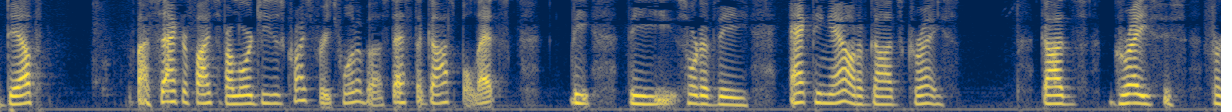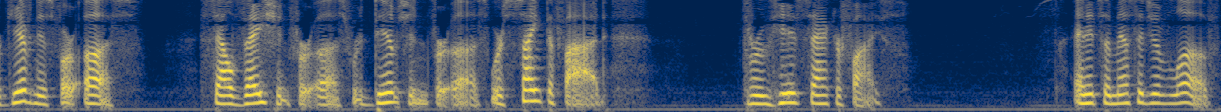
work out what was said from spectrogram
death by sacrifice of our Lord Jesus Christ for each one of us. That's the gospel. That's the, the sort of the acting out of God's grace. God's grace is forgiveness for us, salvation for us, redemption for us. We're sanctified through His sacrifice. And it's a message of love.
